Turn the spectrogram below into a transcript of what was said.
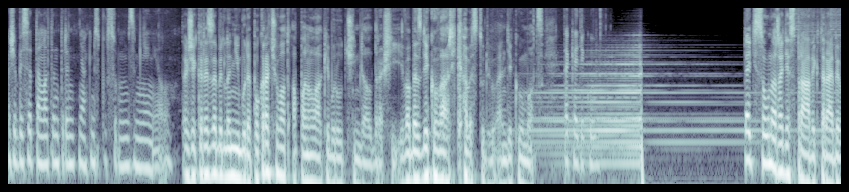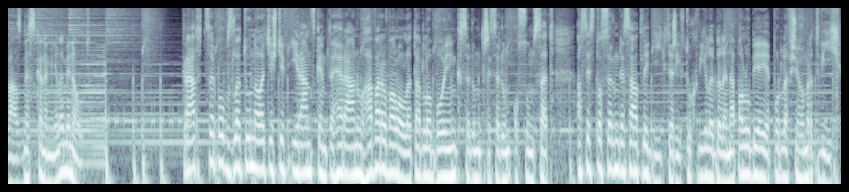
a že by se tenhle ten trend nějakým způsobem změnil. Takže krize bydlení bude pokračovat a paneláky budou čím dál dražší. Iva Bezděková říká ve studiu N. Děkuju moc. Také děkuju. Teď jsou na řadě zprávy, které by vás dneska neměly minout. Krátce po vzletu na letišti v iránském Teheránu havarovalo letadlo Boeing 737-800. Asi 170 lidí, kteří v tu chvíli byli na palubě, je podle všeho mrtvých.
